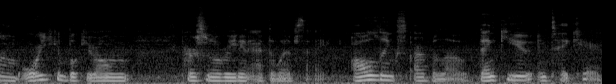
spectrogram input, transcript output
Um, or you can book your own personal reading at the website. All links are below. Thank you and take care.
